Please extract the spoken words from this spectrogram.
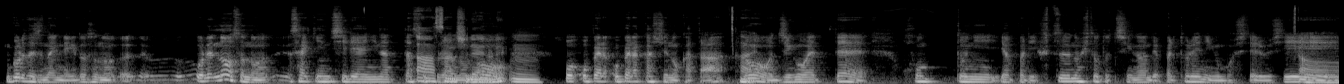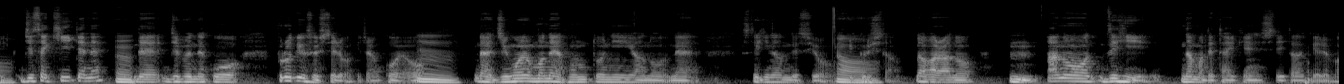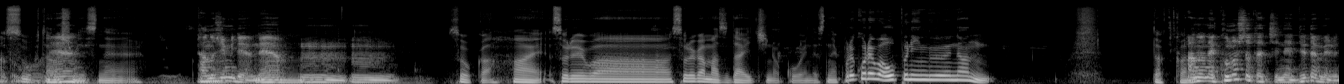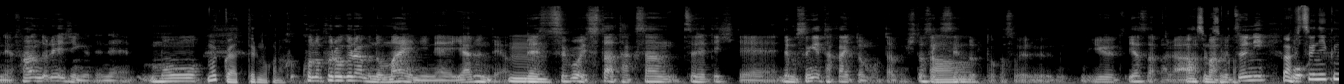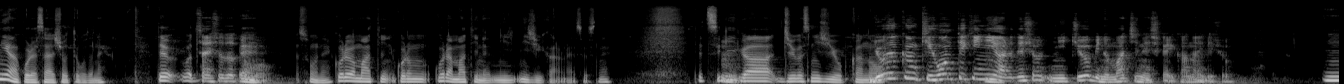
ゴルダじゃないんだけど、その、う俺のその、最近知り合いになったソプラノのねの、うんおオペラ、オペラ歌手の方の地声って、本当にやっぱり普通の人と違うんで、やっぱりトレーニングもしてるし実際聞いてね、うんで、自分でこう、プロデュースしてるわけじゃん、声を。うんだから地声もね、本当にあのね、素敵なんですよ。びっくりした。だからあの、うん、あの、ぜひ生で体験していただければとすご思うね。く楽しみですね楽しみだよね。ううんん、うん。そうかはいそれはそれがまず第一の公演ですねこれこれはオープニングなんだっかな。あのね、この人たちね、デュダメルね、ファンドレイジングでね、もう、もう一個やってるのかな。ここのプログラムの前にね、やるんだよ。うん。で、すごいスターたくさん連れてきて、でもすげえ高いと思う。多分、一席あー1000ドルとかそういういうやつだから、まああそうかそうか。普通に、あ普通に行くにはこれ最初ってことね。で最初だと思そうね。これはマーティンこれもこれはマーティンの 2, 2時からのやつですね。で次が10月24日う。の、りょうやくん基本的にあれでしょ、日曜日のマチネしか行かないでしょ？うーんう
